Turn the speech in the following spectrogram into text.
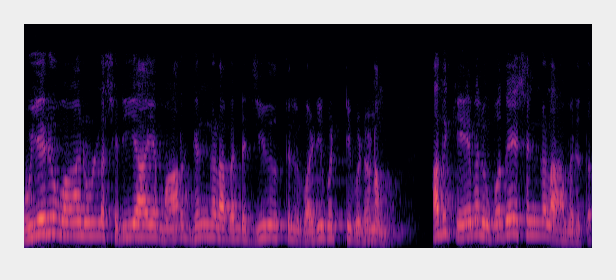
ഉയരുവാനുള്ള ശരിയായ മാർഗങ്ങൾ അവന്റെ ജീവിതത്തിൽ വഴിവെട്ടി വിടണം. അത് കേവല ഉപദേശങ്ങളാവരുത്.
